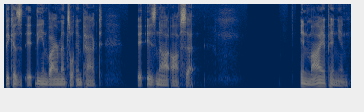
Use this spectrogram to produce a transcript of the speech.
because it, the environmental impact is not offset. In my opinion,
